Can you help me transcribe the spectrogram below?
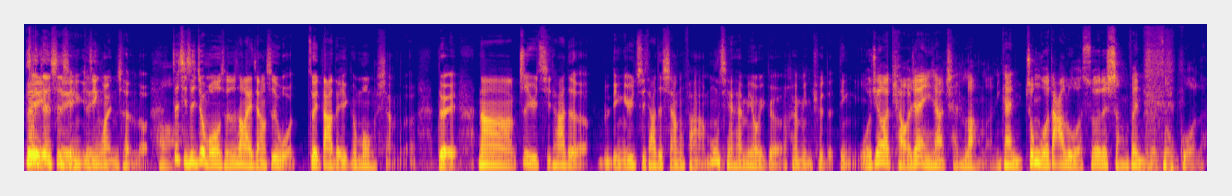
这件事情已经完成了，这其实就某种程度上来讲，是我最大的一个梦想了。对，那至于其他的领域、其他的想法，目前还没有一个很明确的定义。我就要挑战一下陈浪了。你看，你中国大陆所有的省份你都走过了，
